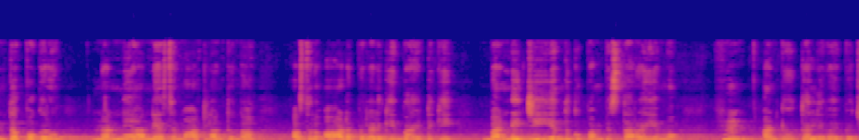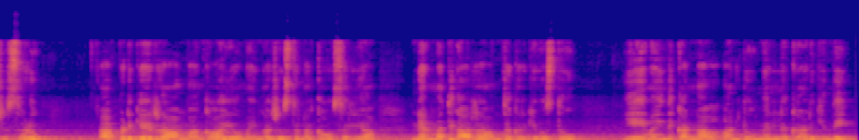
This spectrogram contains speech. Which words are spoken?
ఎంత పొగరు? నన్నే అన్నేసి మాట్లాడుతుందా? అసలు ఆడపిల్లలకి బయటికి బండిచ్చి ఎందుకు పంపిస్తారో ఏమో. అంటూ తల్లి వైపే చూశాడు అప్పటికే రామ్ వంక అయోమయంగా చూస్తున్న కౌసల్య నెమ్మదిగా రామ్ దగ్గరికి వస్తూ ఏమైంది కన్నా? అంటూ మెల్లగా అడిగింది.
